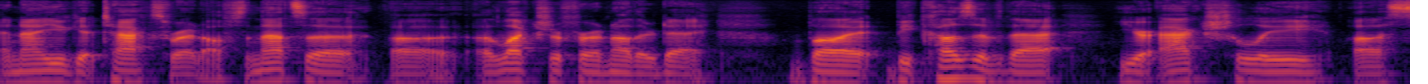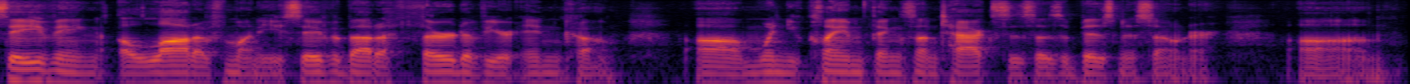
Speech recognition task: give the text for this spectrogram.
and now you get tax write-offs, and that's a, a, a lecture for another day. But because of that, you're actually uh, saving a lot of money. You save about a third of your income um, when you claim things on taxes as a business owner. Um,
